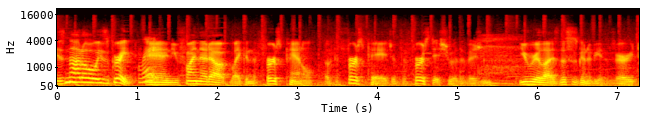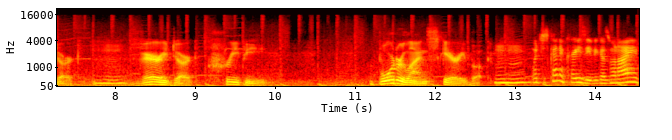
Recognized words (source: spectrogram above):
is not always great. Right. And you find that out like in the first panel of the first page of the first issue of the Vision. You realize this is going to be a very dark, Mm-hmm. very dark, creepy, borderline scary book. hmm Which is kind of crazy because when I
